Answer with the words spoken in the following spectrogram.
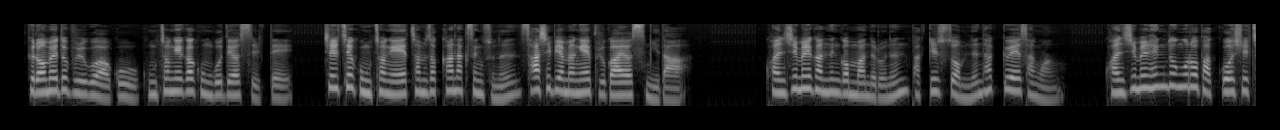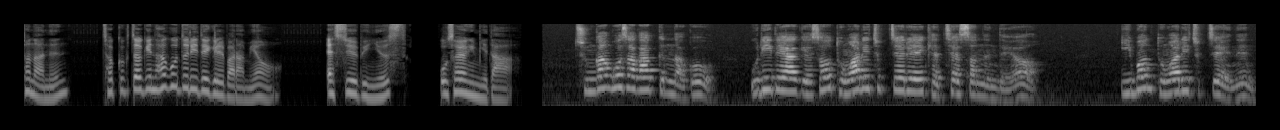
그럼에도 불구하고 공청회가 공고되었을 때 실제 공청회에 참석한 학생 수는 40여 명에 불과하였습니다. 관심을 갖는 것만으로는 바뀔 수 없는 학교의 상황. 관심을 행동으로 바꾸어 실천하는 적극적인 학우들이 되길 바라며 SUB 뉴스 오서영입니다. 중간고사가 끝나고 우리 대학에서 동아리 축제를 개최했었는데요. 이번 동아리 축제에는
